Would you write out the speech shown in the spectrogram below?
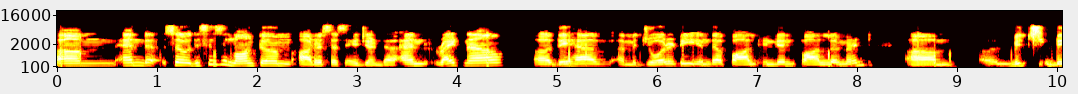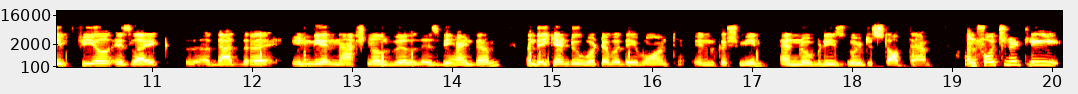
Um, and so, this is a long term RSS agenda. And right now, uh, they have a majority in the Indian parliament, um, uh, which they feel is like uh, that the Indian national will is behind them and they can do whatever they want in Kashmir and nobody is going to stop them. Unfortunately,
